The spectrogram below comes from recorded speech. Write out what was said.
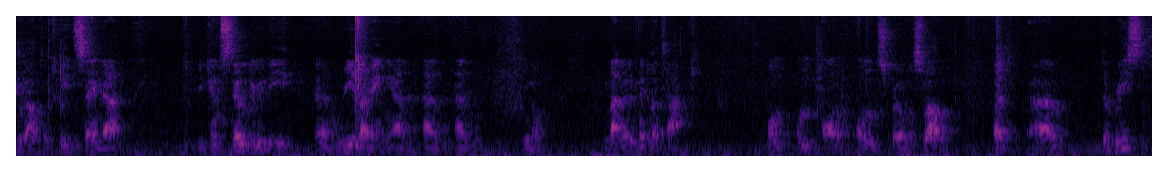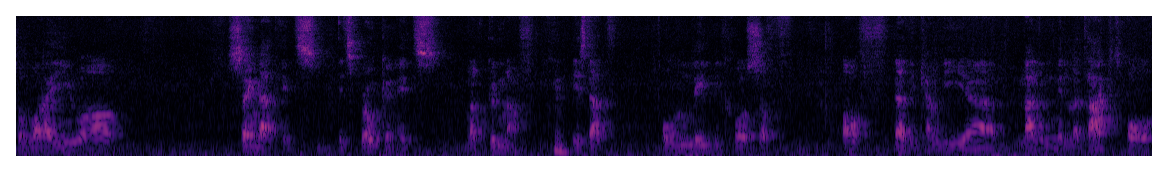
put out a tweet saying that you can still do the uh, relaying and, and, and, you know, man in the middle attack on, on, on, on Squirrel as well. But um, the reason for why you are saying that it's, it's broken, it's not good enough, Hmm. is that only because of, of that it can be uh, man in the middle attacked, or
